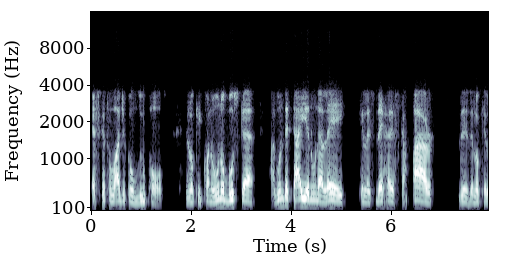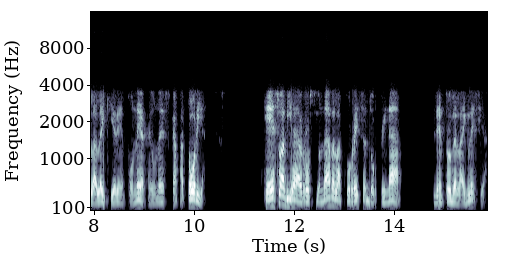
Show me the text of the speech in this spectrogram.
eschatological loophole, lo que cuando uno busca algún detalle en una ley que les deja escapar de, lo que la ley quiere imponer, una escapatoria que eso había erosionado la pureza doctrinal dentro de la iglesia.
